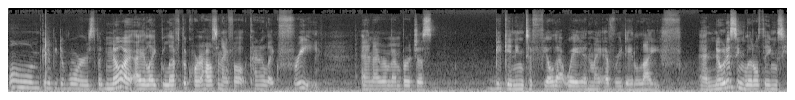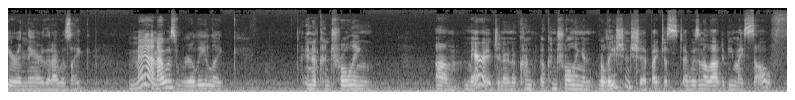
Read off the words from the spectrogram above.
oh, I'm going to be divorced. But no, I, I like left the courthouse and I felt kind of like free. And I remember just beginning to feel that way in my everyday life and noticing little things here and there that I was like, man, I was really like in a controlling um, marriage and in a, con- a controlling relationship. I just, I wasn't allowed to be myself.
